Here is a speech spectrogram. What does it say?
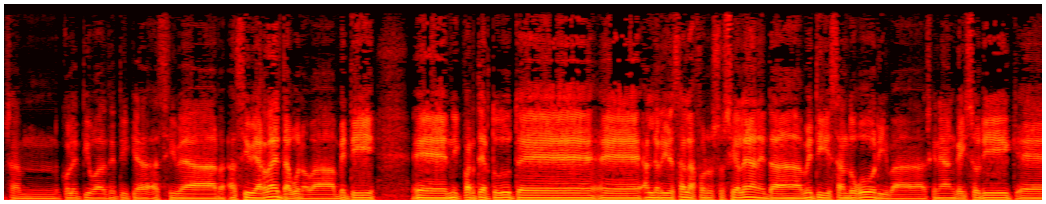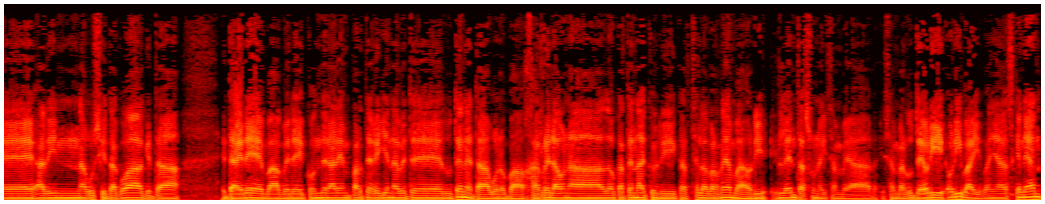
osan, kolektibo batetik hasi behar, hasi behar da, eta, bueno, ba, beti e, nik parte hartu dut e, e, alderri bezala foro sozialean, eta beti izan dugu hori, ba, azkenean gaizorik e, adin nagusietakoak, eta eta ere ba, bere kondenaren parte gehiena bete duten eta bueno, ba, jarrera ona daukatenak hori kartzela bernean ba, hori lehentasuna izan behar izan behar dute. Hori hori bai baina azkenean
